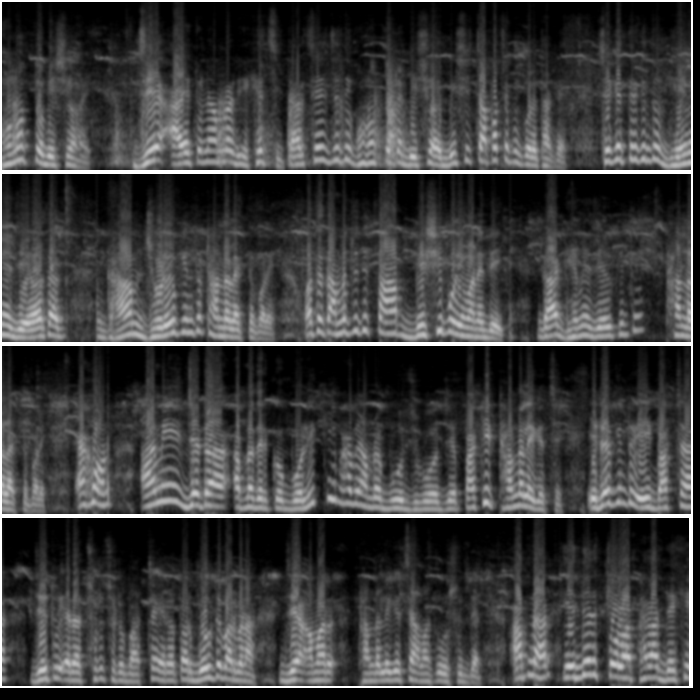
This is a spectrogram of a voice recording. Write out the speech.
ঘনত্ব বেশি হয়, যে আয়তনে আমরা রেখেছি, তার চেয়ে যদি ঘনত্বটা বেশি হয়, বেশি চাপাচাপি করে থাকে, সেক্ষেত্রে কিন্তু ঘেমে যে অর্থাৎ ঘাম ঝরেও কিন্তু ঠান্ডা লাগতে পারে। অর্থাৎ আমরা যদি তাপ বেশি পরিমাণে দেই গা ঘেমে যেও কিন্তু ঠান্ডা লাগতে পারে। এখন আমি যেটা আপনাদেরকে বলি, কীভাবে আমরা বুঝব যে পাখির ঠান্ডা লেগেছে? এটাও কিন্তু এই বাচ্চা, যেহেতু এরা ছোট ছোট বাচ্চা, এরা তো আর বলতে পারবে না যে আমার ঠান্ডা লেগেছে, আমাকে ওষুধ দেন। আপনার এদের চলাফেরা দেখে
